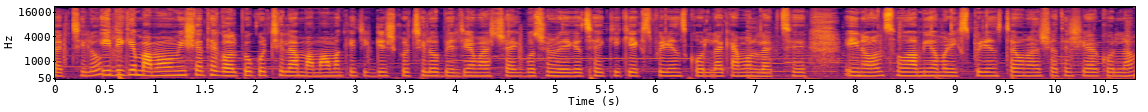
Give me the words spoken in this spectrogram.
লাগছিল। এদিকে মামা মামির সাথে গল্প করছিলাম মামা আমাকে জিজ্ঞেস করছিল বেলজিয়াম আসছে এক বছর হয়ে গেছে কি কি এক্সপিরিয়েন্স করলা কেমন লাগছে? এই নল সো আমি আমার এক্সপিরিয়েন্সটা ওনার সাথে শেয়ার করলাম।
